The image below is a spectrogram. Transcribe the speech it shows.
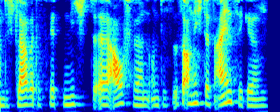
Und ich glaube, das wird nicht äh, aufhören. Und es ist auch nicht das Einzige.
